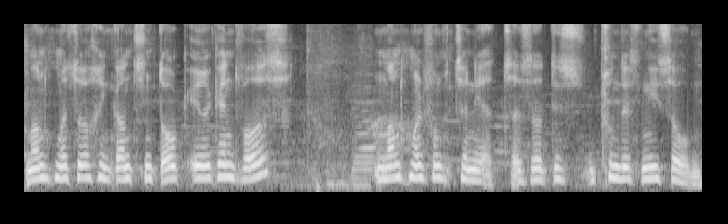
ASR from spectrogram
manchmal suche ich den ganzen Tag irgendwas manchmal funktioniert es. Also das, ich kann das nie sagen.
